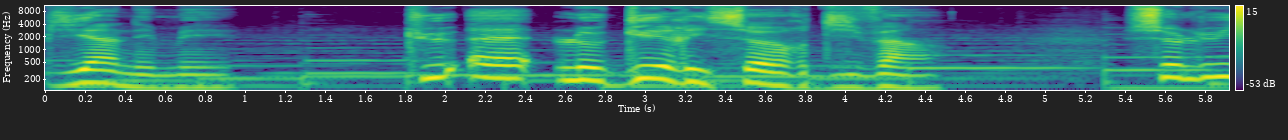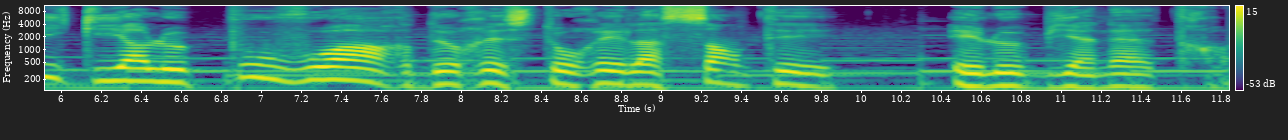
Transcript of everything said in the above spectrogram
bien-aimés. Tu es le guérisseur divin, celui qui a le pouvoir de restaurer la santé et le bien-être.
